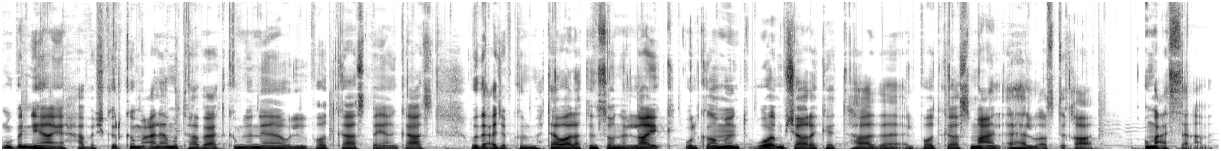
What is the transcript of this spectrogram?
وبالنهاية حاب أشكركم على متابعتكم لنا وللبودكاست بيان كاست. وإذا عجبكم المحتوى لا تنسون ال like وال comment ومشاركة هذا البودكاست مع الأهل والأصدقاء. ومع السلامة.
